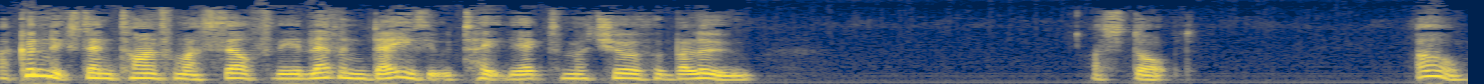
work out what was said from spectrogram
I couldn't extend time for myself for the eleven days it would take the egg to mature for Baloo. I stopped. Oh.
